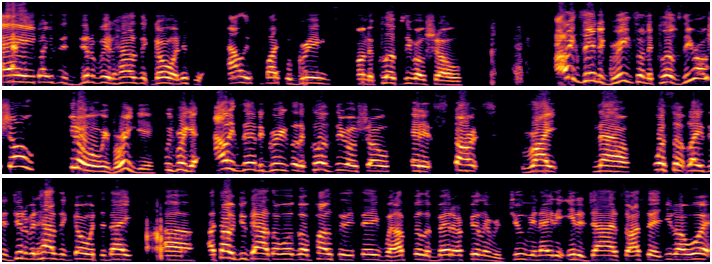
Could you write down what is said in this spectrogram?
Hey, ladies and gentlemen, how's it going? This is Alex Michael Griggs on the Club Zero Show. Alexander Griggs on the Club Zero Show? You know what we bring in? We bring in Alexander Griggs on the Club Zero Show, and it starts right now. What's up, ladies and gentlemen? How's it going today? Uh, I told you guys I wasn't gonna post anything, but I'm feeling better, feeling rejuvenated, energized. So I said, you know what?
